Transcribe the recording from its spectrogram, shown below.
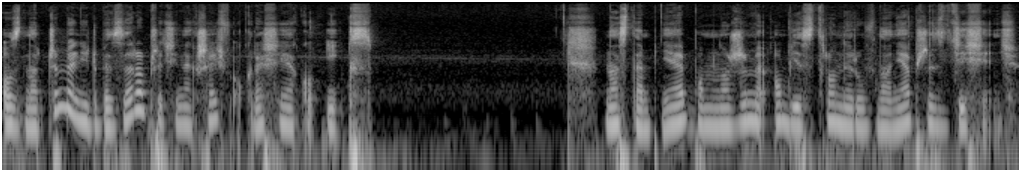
Oznaczymy liczbę 0,6 w okresie jako x. Następnie pomnożymy obie strony równania przez 10.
